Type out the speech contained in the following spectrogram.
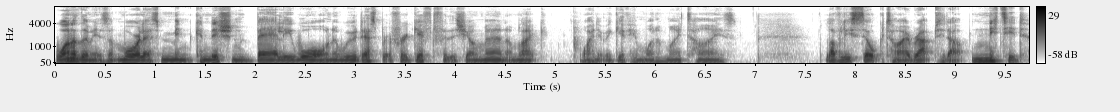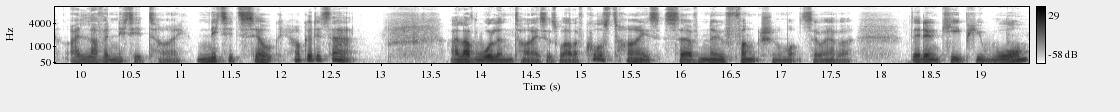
one of them is more or less mint condition, barely worn, and we were desperate for a gift for this young man. I'm like, why don't we give him one of my ties? Lovely silk tie, wrapped it up. Knitted. I love a knitted tie. Knitted silk. How good is that? I love woolen ties as well. Of course, ties serve no function whatsoever. They don't keep you warm.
